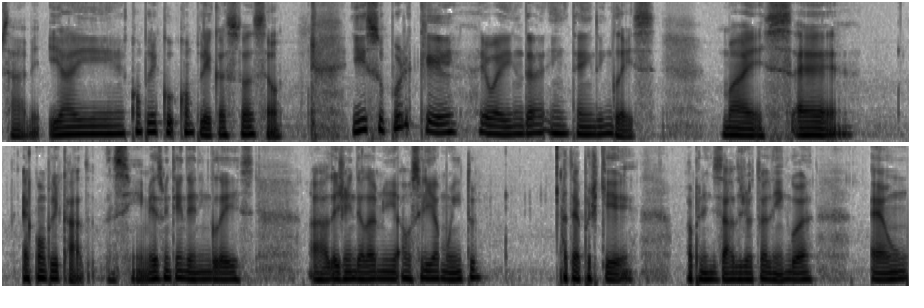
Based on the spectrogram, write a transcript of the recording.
sabe? E aí complica, complica a situação. Isso porque eu ainda entendo inglês. Mas é, é complicado, assim, mesmo entendendo inglês, a legenda ela me auxilia muito, até porque o aprendizado de outra língua é, um,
